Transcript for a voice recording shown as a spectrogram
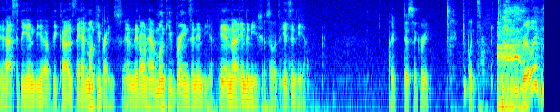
It has to be India because they had monkey brains, and they don't have monkey brains in India, in uh, Indonesia. So it's it's India. I disagree. Two points. Really?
